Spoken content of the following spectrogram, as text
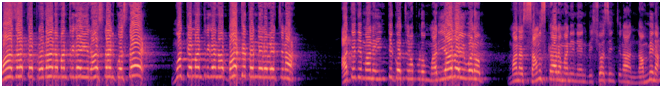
బాజాప్తా ప్రధానమంత్రిగా ఈ రాష్ట్రానికి వస్తే ముఖ్యమంత్రిగా నా బాధ్యతను నెరవేర్చిన అతిథి మన ఇంటికి వచ్చినప్పుడు మర్యాద ఇవ్వడం మన సంస్కారం అని నేను విశ్వసించిన నమ్మిన.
